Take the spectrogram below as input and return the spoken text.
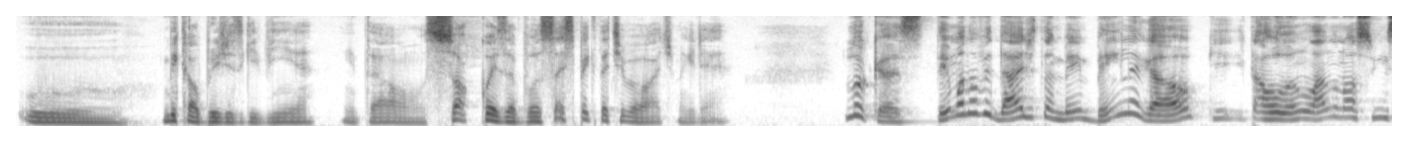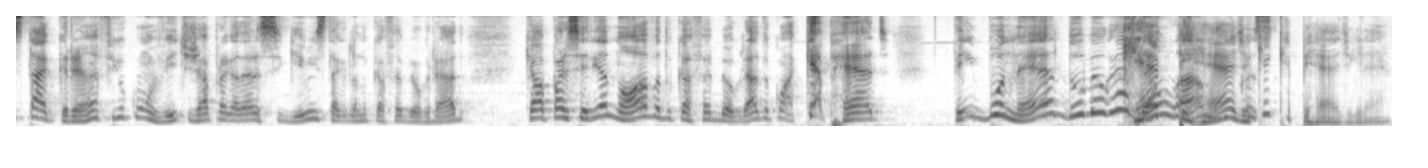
o Michael Bridges Guibinha. Então, só coisa boa, só expectativa ótima, Guilherme. Lucas, tem uma novidade também bem legal que tá rolando lá no nosso Instagram. Fica o convite já pra galera seguir o Instagram do Café Belgrado que é uma parceria nova do Café Belgrado com a Caphead. Tem boné do Belgradão lá. Caphead? O que é Caphead, Guilherme?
